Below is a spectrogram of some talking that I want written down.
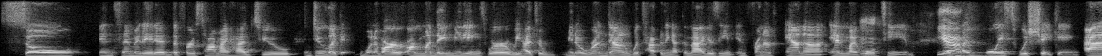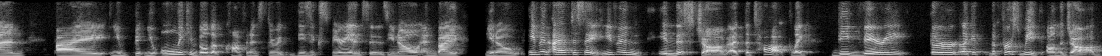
so intimidated the first time I had to do like one of our our Monday meetings where we had to, you know, run down what's happening at the magazine in front of Anna and my whole mm. team. Yeah. like my voice was shaking and i you you only can build up confidence through these experiences you know? And by you know even i have to say even in this job at the talk like the very third like the first week on the job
